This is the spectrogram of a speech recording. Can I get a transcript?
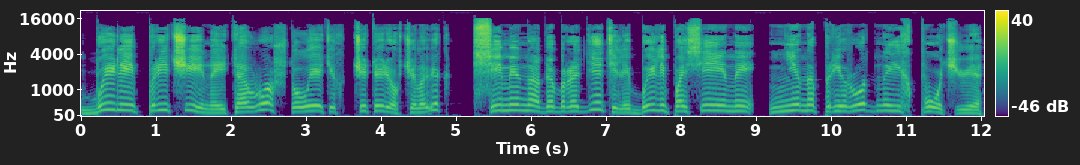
были причиной того, что у этих четырех человек семена добродетели были посеяны не на природной их почве,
